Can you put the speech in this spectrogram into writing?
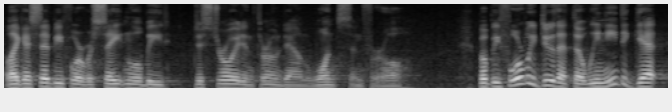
Like I said before, where Satan will be destroyed and thrown down once and for all. But before we do that, though, we need to get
